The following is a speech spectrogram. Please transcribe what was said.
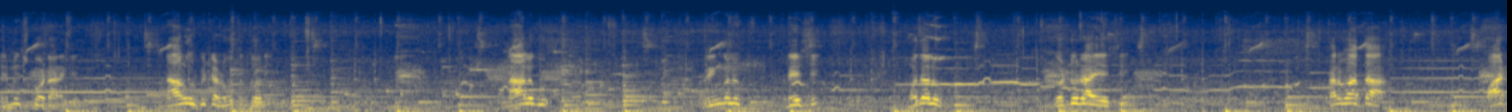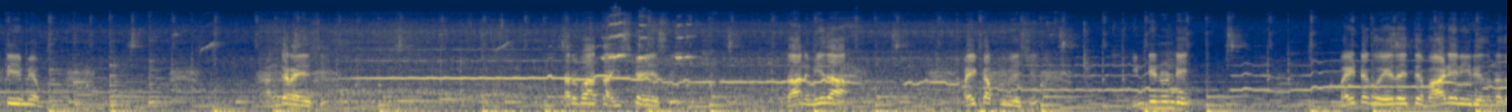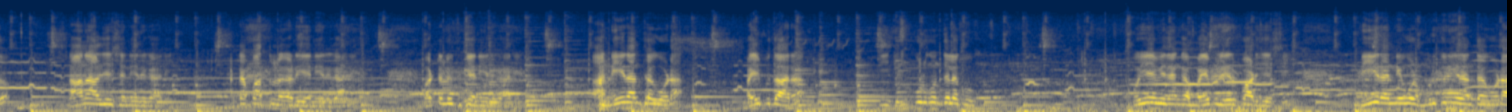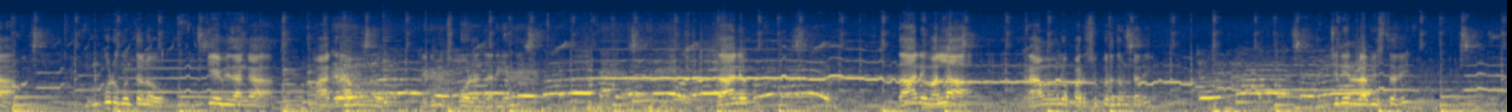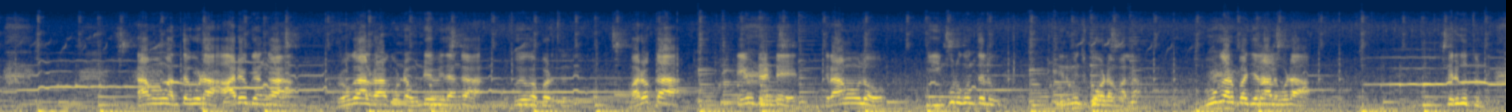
నిర్మించుకోవడానికి నాలుగు పిట్ల లోతుతోని నాలుగు రింగులు వేసి మొదలు దొడ్డు రాయేసి తర్వాత పార్టీ మేము కంకర వేసి తర్వాత ఇసుక వేసి దాని మీద పైకప్పు వేసి ఇంటి నుండి బయటకు ఏదైతే వాడే నీరు ఏది ఉన్నదో స్నానాలు చేసే నీరు కానీ అట్టపాత్రలు కడిగే నీరు కానీ బట్టలు ఉతికే నీరు కానీ ఆ నీరంతా కూడా పైపు ద్వారా ఈ ఇంకుడు గుంతలకు పోయే విధంగా పైపులు ఏర్పాటు చేసి నీరన్నీ కూడా మురికి నీరంతా కూడా ఇంకుడు గుంతలో ఇంకే విధంగా మా గ్రామంలో నిర్మించుకోవడం జరిగింది. దాని దానివల్ల గ్రామంలో పరిశుభ్రత ఉంటుంది మంచినీరు లభిస్తుంది. గ్రామం అంతా కూడా ఆరోగ్యంగా రోగాలు రాకుండా ఉండే విధంగా ఉపయోగపడుతుంది. మరొక ఏమిటంటే గ్రామంలో ఈ ఇంకుడు గుంతలు నిర్మించుకోవడం వల్ల భూగర్భ జలాలు కూడా పెరుగుతున్నాయి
